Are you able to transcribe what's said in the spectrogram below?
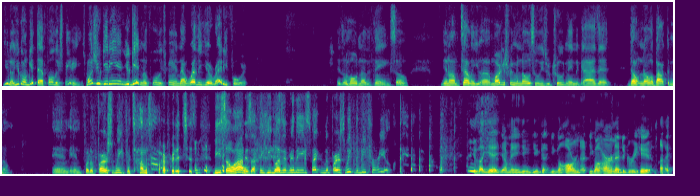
you know you're gonna get that full experience. Once you get in, you're getting a full experience. Now whether you're ready for it is a whole nother thing. So you know I'm telling you, uh Marcus Freeman knows who he's recruiting, and the guys that don't know about to know. And and for the first week for Thomas Harper to just be so honest, I think he wasn't really expecting the first week to be for real. He's like, yeah, yeah. I mean, you you got you gonna earn that. You gonna earn that degree here. Like,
